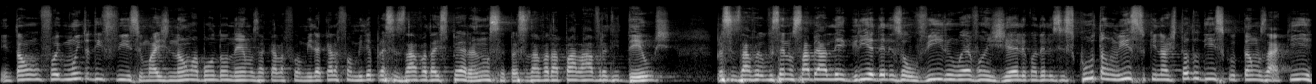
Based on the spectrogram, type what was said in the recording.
Então foi muito difícil, mas não abandonemos aquela família. Aquela família precisava da esperança, precisava da palavra de Deus. Precisava, você não sabe a alegria deles ouvirem o Evangelho, quando eles escutam isso que nós todo dia escutamos aqui,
